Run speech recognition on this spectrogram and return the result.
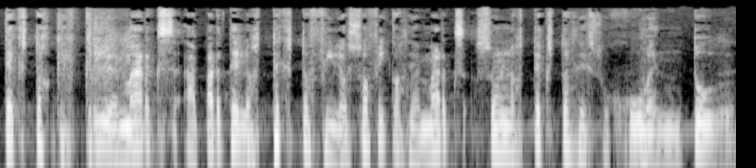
textos que escribe Marx, aparte de los textos filosóficos de Marx, son los textos de su juventud,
